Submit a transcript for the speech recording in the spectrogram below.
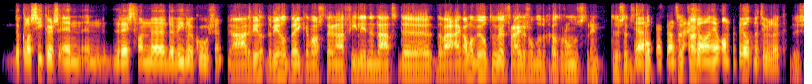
de klassiekers en, en de rest van eh, de wielerkoersen. Ja, de, de wereldbeker was daarna viel inderdaad. De, er waren eigenlijk alle wereldtoerwedstrijden Tour zonder de grote rondes erin. Dus dat ja, klopt. Kijk, dan krijg je al een heel ander beeld natuurlijk. Dus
